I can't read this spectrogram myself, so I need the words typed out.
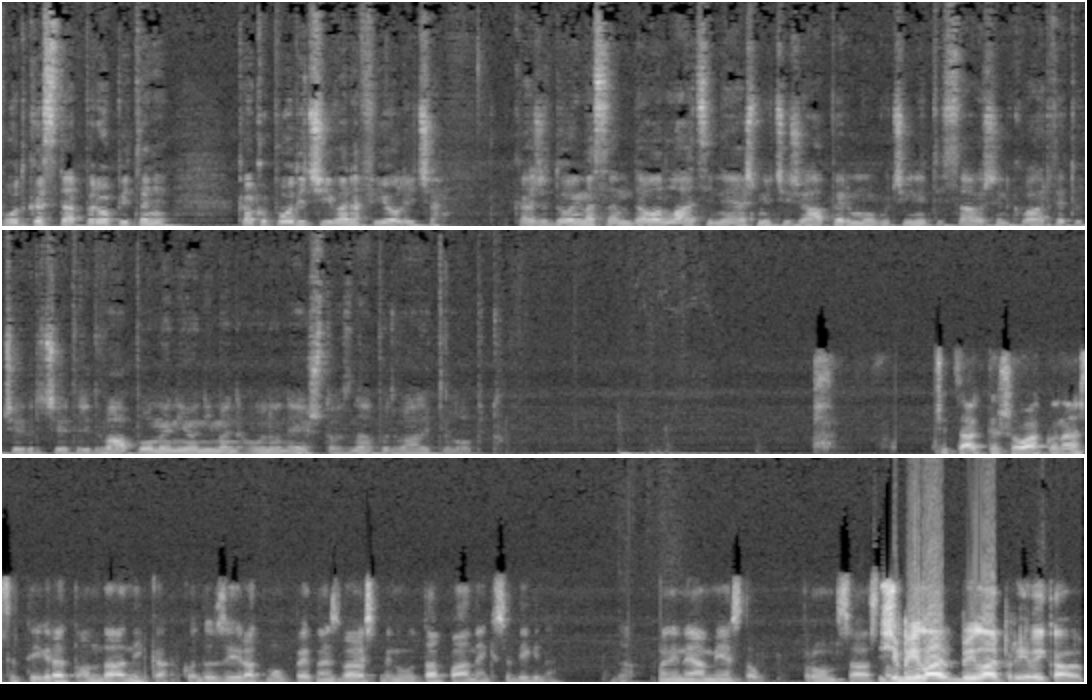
podcasta. Prvo pitanje, kako podići Ivana Fiolića? Kaže, dojma sam da on Laci, Nejašmić i Žaper mogu činiti savršen kvartet u 4-4-2. Po meni on ima ono nešto, zna podvaliti loptu. Či cakteš ovako nastaviti igrat, onda nikako dozirat mu u 15-20 minuta pa nek se digne. Da. Meni nema mjesta u prvom sastavu. Mislim, bila je, bila je prilika,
